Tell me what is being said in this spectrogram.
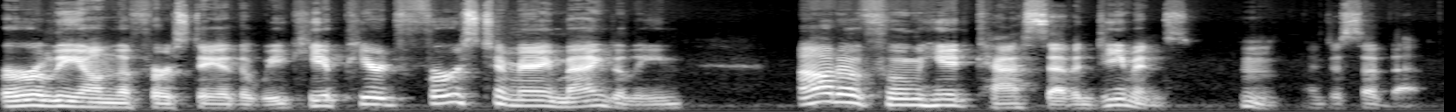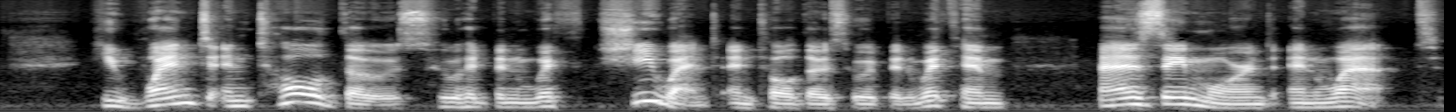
early on the first day of the week, he appeared first to Mary Magdalene, out of whom he had cast seven demons. Hmm, I just said that. He went and told those who had been with, she went and told those who had been with him as they mourned and wept.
